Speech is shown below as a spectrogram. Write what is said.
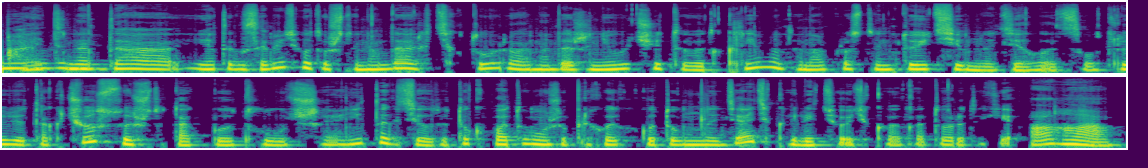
А кондиционирования. это иногда, я так заметила, то, что иногда архитектура, она даже не учитывает климат, она просто интуитивно делается. Вот люди так чувствуют, что так будет лучше, и они так делают. И только потом уже приходит какой-то умный дядька или тетка, которые такие, ага,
